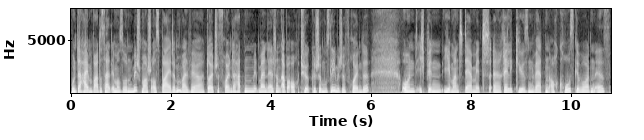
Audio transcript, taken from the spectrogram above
Und daheim war das halt immer so ein Mischmasch aus beidem, weil wir deutsche Freunde hatten mit meinen Eltern, aber auch türkische, muslimische Freunde. Und ich bin jemand, der mit äh, religiösen Werten auch groß geworden ist.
